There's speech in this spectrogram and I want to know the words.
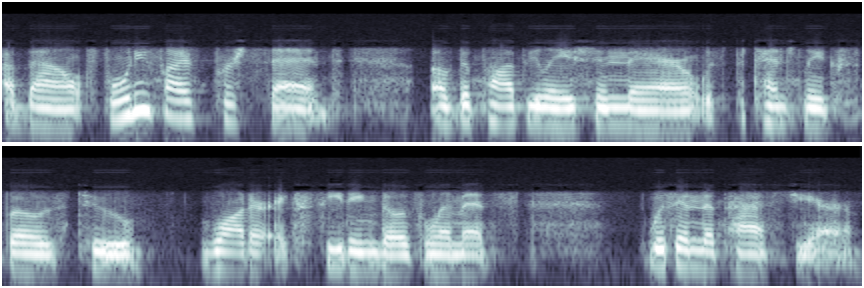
About 45% of the population there was potentially exposed to water exceeding those limits within the past year.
